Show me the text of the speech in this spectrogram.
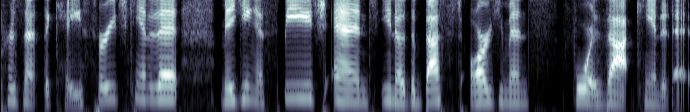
present the case for each candidate, making a speech and, you know, the best arguments for that candidate.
